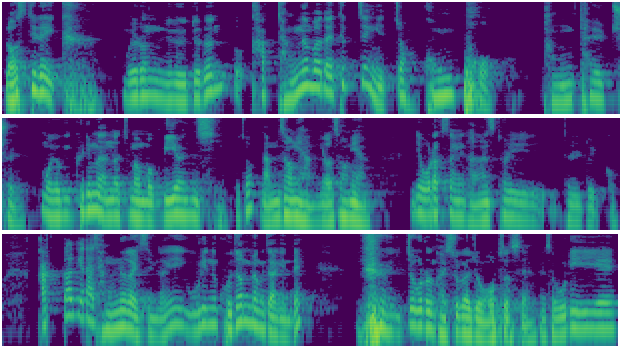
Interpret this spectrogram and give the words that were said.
러스티 레이크. 뭐 이런 류들은 또 각 장르마다의 특징이 있죠. 공포, 방탈출. 뭐 여기 그림은 안 넣었지만 뭐 미연시, 그죠? 남성향, 여성향. 이제 오락성이 강한 스토리들도 있고 각각의 다 장르가 있습니다. 우리는 고전 명작인데 이쪽으로는 갈 수가 좀 없었어요. 그래서 우리의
